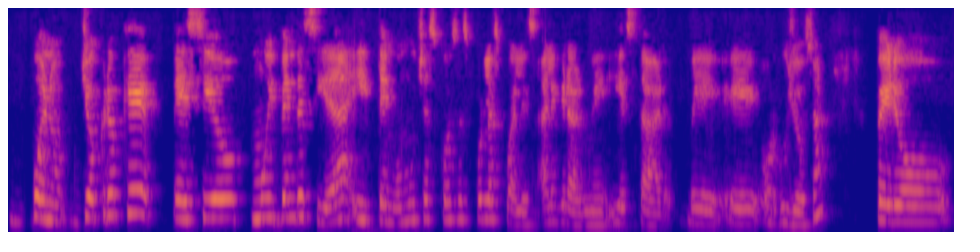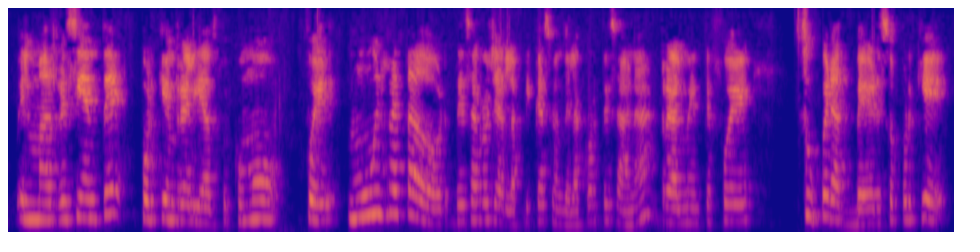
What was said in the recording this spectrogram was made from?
Bueno, yo creo que he sido muy bendecida y tengo muchas cosas por las cuales alegrarme y estar eh, eh, orgullosa, pero el más reciente, porque en realidad fue como, fue muy retador desarrollar la aplicación de la cortesana, realmente fue súper adverso porque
